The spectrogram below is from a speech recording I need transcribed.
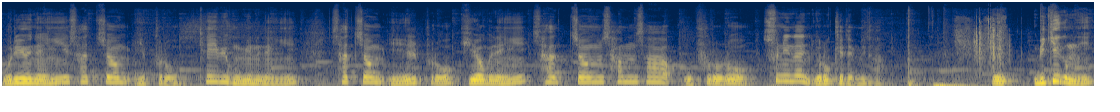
우리은행이 4.2%, KB국민은행이 4.21%, 기업은행이 4.345%로 순위는 이렇게 됩니다. 그 미끼금리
